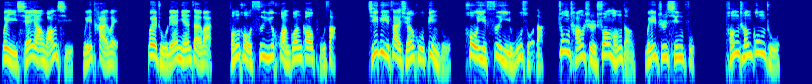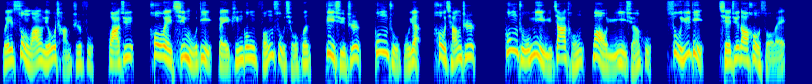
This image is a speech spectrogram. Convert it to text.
魏以咸阳王喜为太尉。魏主连年在外，逢后思于宦官高菩萨。及帝在玄户病笃，后亦肆意无所惮。中常侍双蒙等为之心腹。彭城公主为宋王刘长之妇，寡居。后为其母弟北平公冯素求婚，帝许之，公主不愿，后强之。公主密与家童冒与一玄户，诉于帝。且居到后所为，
